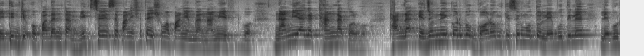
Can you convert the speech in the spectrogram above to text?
এই তিনটি উপাদানটা মিক্স হয়েছে পানির সাথে, এই সময় পানি আমরা নামিয়ে ফেলব। নামিয়ে আগে ঠান্ডা করব। ঠান্ডা এজন্যই করব গরম কিছুর মধ্যে লেবু দিলে লেবুর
